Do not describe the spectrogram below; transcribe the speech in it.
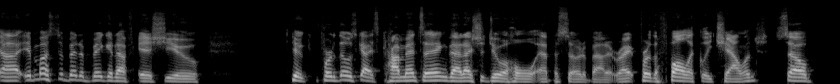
uh, it must have been a big enough issue to for those guys commenting that I should do a whole episode about it, right? For the follically challenge. So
